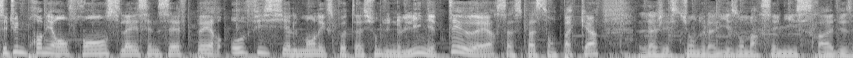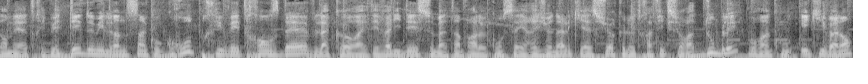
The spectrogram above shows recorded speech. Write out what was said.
C'est une première en France. La SNCF perd officiellement l'exploitation d'une ligne TER. Ça se passe en PACA. La gestion de la liaison Marseille sera désormais attribué dès 2025 au groupe privé Transdev. L'accord a été validé ce matin par le conseil régional qui assure que le trafic sera doublé pour un coût équivalent.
